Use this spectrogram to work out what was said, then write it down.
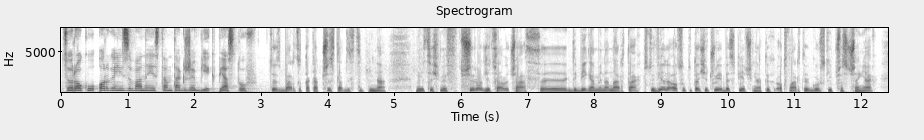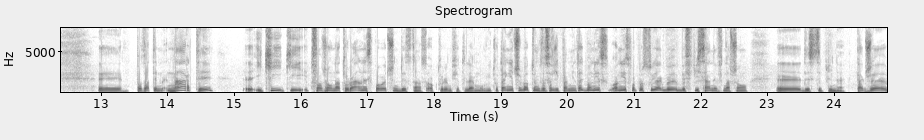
Co roku organizowany jest tam także bieg piastów. To jest bardzo taka czysta dyscyplina. My jesteśmy w przyrodzie cały czas, e, gdy biegamy na nartach. Wiele osób tutaj się czuje bezpiecznie na tych otwartych górskich przestrzeniach. E, poza tym narty i kijki tworzą naturalny społeczny dystans, o którym się tyle mówi. Tutaj nie trzeba o tym w zasadzie pamiętać, bo on jest, on jest po prostu jakby wpisany w naszą y, dyscyplinę. Także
